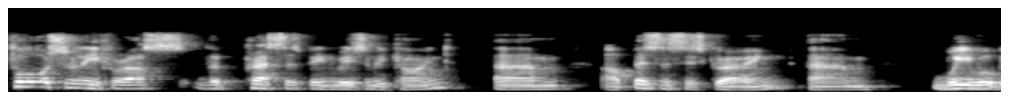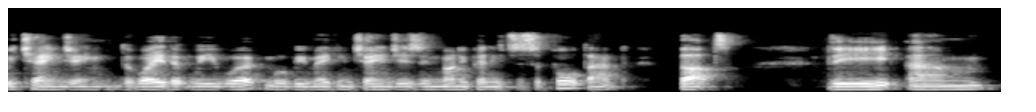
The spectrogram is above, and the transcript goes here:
fortunately for us, the press has been reasonably kind. Um, our business is growing. Um, we will be changing the way that we work and we'll be making changes in Moneypenny to support that. But the, um,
